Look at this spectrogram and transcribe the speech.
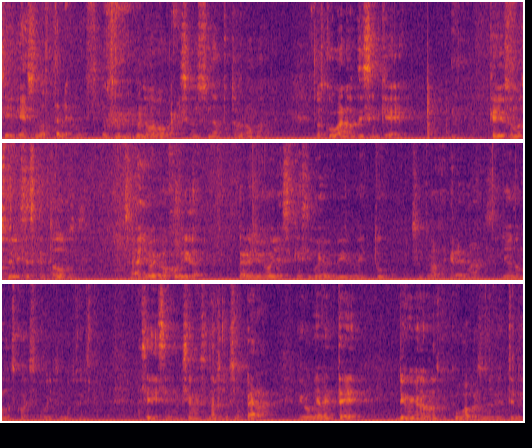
Sí, eso. No tenemos. No, güey, son es una puta broma. güey. Los cubanos dicen que, que ellos son más felices que todos. O sea, yo vivo jodido, pero yo ya sé que sí voy a vivir, güey. Tú siempre vas a querer más. Yo no conozco eso, güey, yo soy más feliz. que- Así dicen, güey, se me hace una reflexión perra. Digo, obviamente, digo, yo no conozco Cuba personalmente, ni,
